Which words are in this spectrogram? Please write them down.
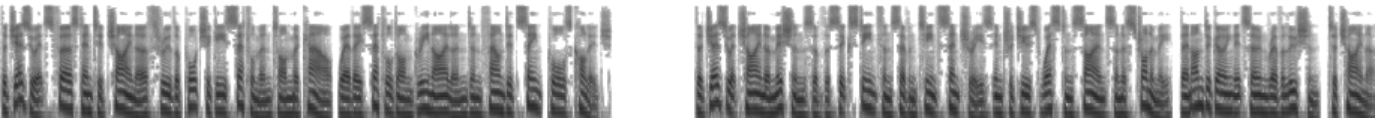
The Jesuits first entered China through the Portuguese settlement on Macau, where they settled on Green Island and founded St. Paul's College. The Jesuit China missions of the 16th and 17th centuries introduced Western science and astronomy, then undergoing its own revolution, to China.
